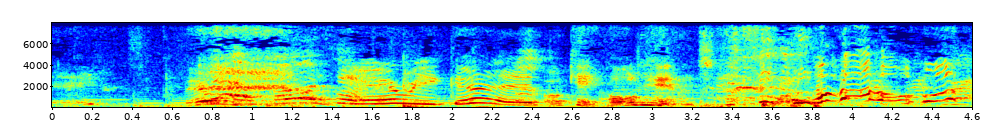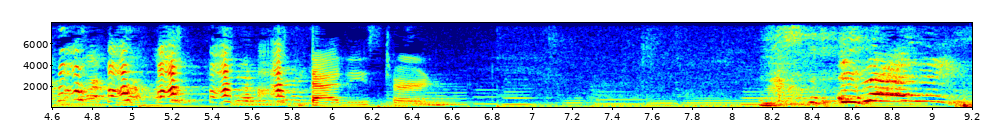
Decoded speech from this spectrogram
Okay? Very good. Very good. Okay, hold hands. Whoa! Daddy's turn. Daddy!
